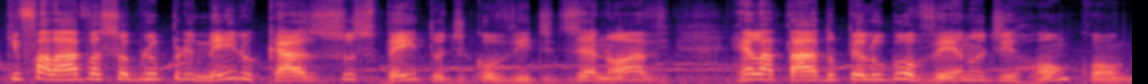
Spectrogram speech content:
que falava sobre o primeiro caso suspeito de Covid-19 relatado pelo governo de Hong Kong.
